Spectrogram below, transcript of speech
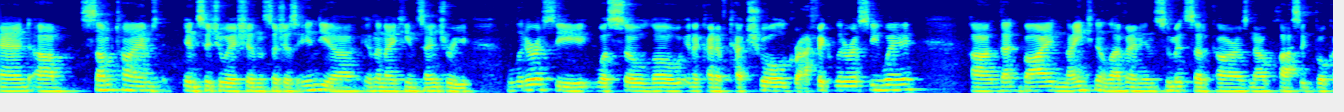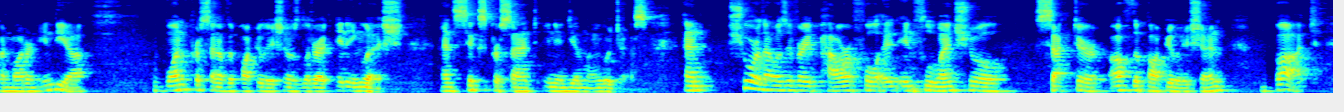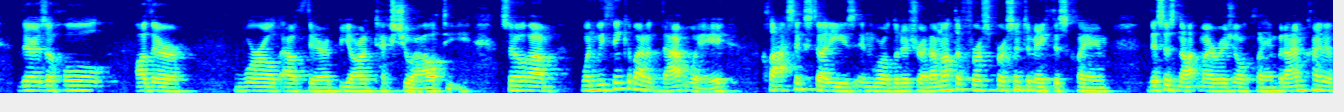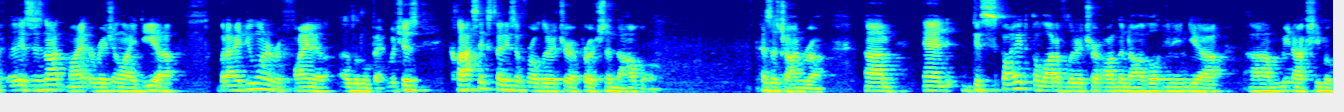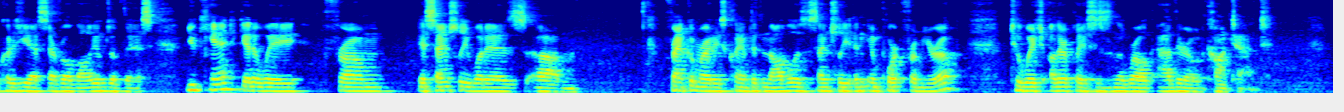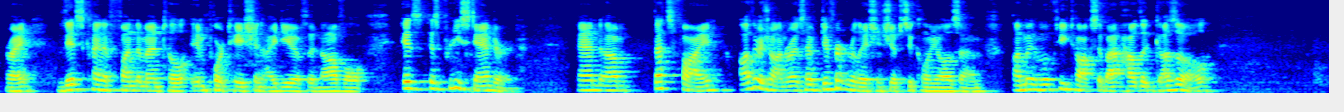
And um, sometimes in situations such as India in the 19th century, literacy was so low in a kind of textual graphic literacy way uh, that by 1911, in Sumit Sarkar's now classic book on modern India, 1% of the population was literate in English and 6% in Indian languages. And sure, that was a very powerful and influential sector of the population, but there's a whole other world out there beyond textuality. So um, when we think about it that way, classic studies in world literature, and I'm not the first person to make this claim. This is not my original claim, but I'm kind of this is not my original idea, but I do want to refine it a little bit, which is classic studies of world literature approach the novel as a genre. Um, and despite a lot of literature on the novel in India, um, Meenakshi Mukherjee has several volumes of this. You can't get away from essentially what is um, Franco Moretti's claim that the novel is essentially an import from Europe to which other places in the world add their own content. Right? This kind of fundamental importation idea of the novel is, is pretty standard. And um, that's fine. Other genres have different relationships to colonialism. Aamir Mufti talks about how the ghazal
